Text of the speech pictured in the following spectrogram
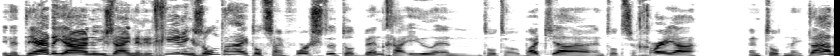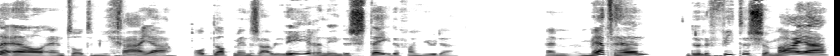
In het derde jaar nu zijn regering zond hij tot zijn vorsten, tot Bengail en tot Obadja en tot Zecharia en tot Netaneel en tot Michaia, opdat men zou leren in de steden van Juda En met hen de Levieten Semaia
